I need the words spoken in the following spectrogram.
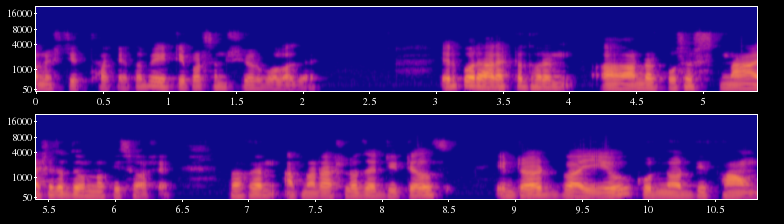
অনিশ্চিত থাকে। তবে এইটটি পার্সেন্ট শিওর বলা যায়। এরপরে আর একটা ধরেন আন্ডার প্রসেস না এসে যদি অন্য কিছু আসে, তখন আপনার আসলো যে details entered by you could not be found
